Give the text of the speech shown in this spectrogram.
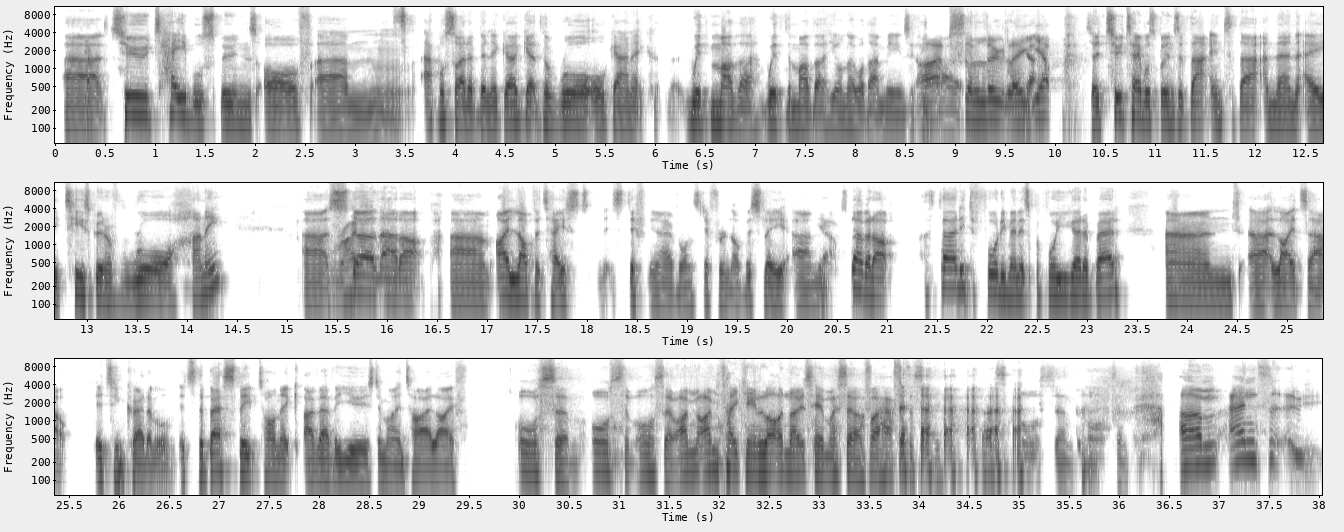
uh, two tablespoons of um, apple cider vinegar. Get the raw organic with mother, with the mother. You'll know what that means if you Absolutely. Yep. yep. So two tablespoons of that into that, and then a teaspoon of raw honey. Uh, right. Stir that up. Um, I love the taste. It's different. You know, everyone's different, obviously. Um, yep. Stir it up. Thirty to forty minutes before you go to bed, and uh, lights out. It's incredible. It's the best sleep tonic I've ever used in my entire life. Awesome, awesome, awesome. I'm I'm taking a lot of notes here myself. I have to say, that's awesome, awesome. Um, and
